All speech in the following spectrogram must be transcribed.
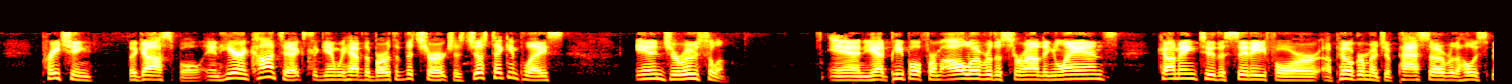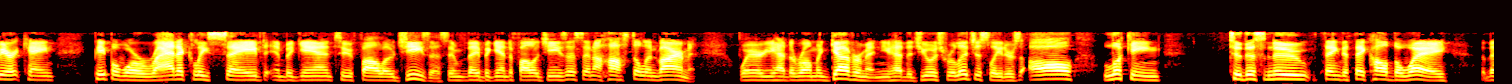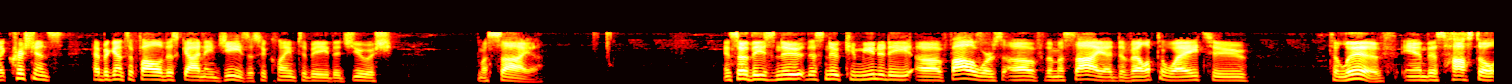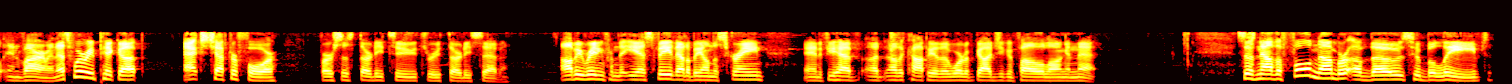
preaching the gospel. And here in context, again, we have the birth of the church is just taking place in Jerusalem. And you had people from all over the surrounding lands coming to the city for a pilgrimage of Passover. The Holy Spirit came. People were radically saved and began to follow Jesus. And they began to follow Jesus in a hostile environment where you had the Roman government and you had the Jewish religious leaders all looking to this new thing that they called the way that Christians had begun to follow this guy named Jesus who claimed to be the Jewish Messiah. And so these new, this new community of followers of the Messiah developed a way to, to live in this hostile environment. That's where we pick up Acts chapter 4, verses 32 through 37. I'll be reading from the ESV, that'll be on the screen. And if you have another copy of the Word of God, you can follow along in that. It says, Now the full number of those who believed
